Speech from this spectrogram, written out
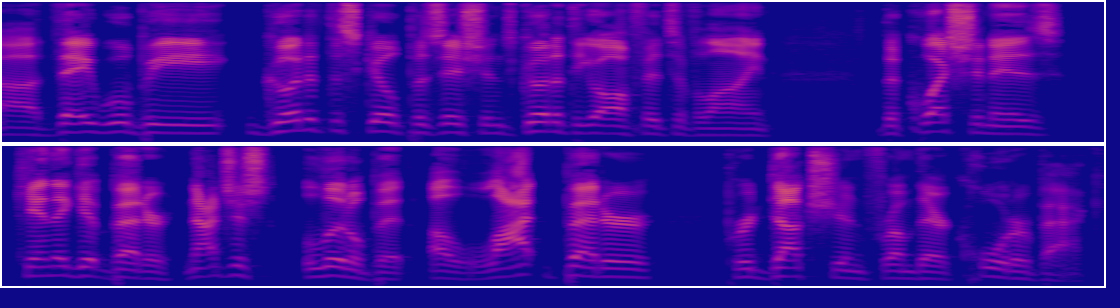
Uh, they will be good at the skill positions, good at the offensive line. The question is, can they get better? Not just a little bit, a lot better production from their quarterback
